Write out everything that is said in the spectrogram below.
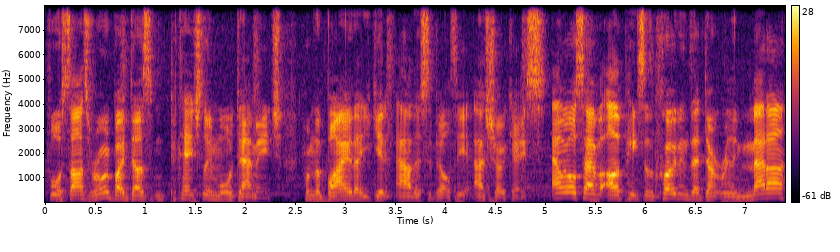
for Stars of Ruin, but it does potentially more damage from the bio that you get out of this ability as showcase. And we also have other pieces of clothing that don't really matter.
